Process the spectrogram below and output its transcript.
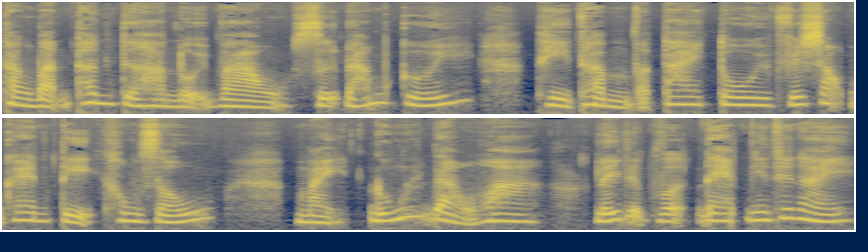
thằng bạn thân từ Hà Nội vào sự đám cưới thì thầm vào tai tôi với giọng ghen tị không giấu. Mày đúng là đảo hoa, lấy được vợ đẹp như thế này.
